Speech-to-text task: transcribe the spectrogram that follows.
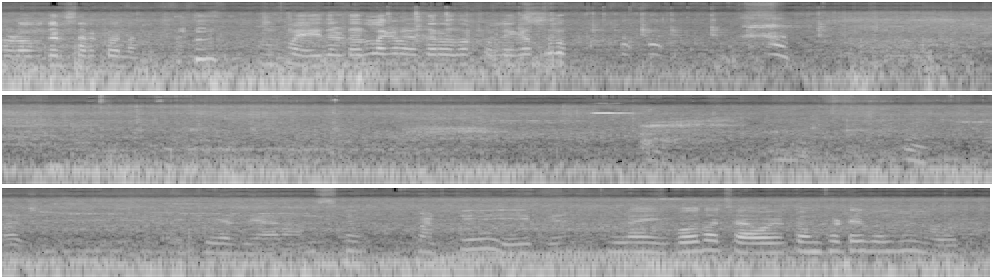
थोड़ा उधर सरको ना मैं इधर डर लग रहा है दरवाजा खोलेगा तो कंफर्टेबल भी बहुत है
